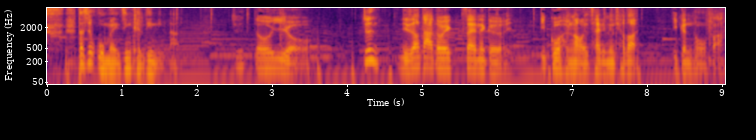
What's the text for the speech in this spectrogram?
但是我们已经肯定你了，就都有，就是你知道，大家都会在那个一锅很好的菜里面挑到一根头发。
